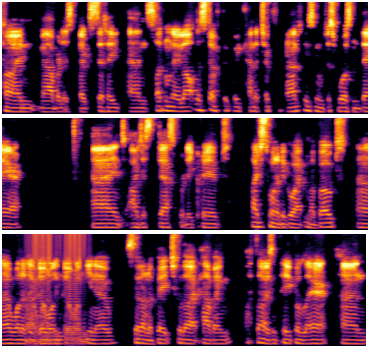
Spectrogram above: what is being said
town, Melbourne is a big city, and suddenly a lot of the stuff that we kind of took for granted just wasn't there. And I just desperately craved I just wanted to go out in my boat and I wanted to go and, go and, you know, sit on a beach without having a thousand people there and,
